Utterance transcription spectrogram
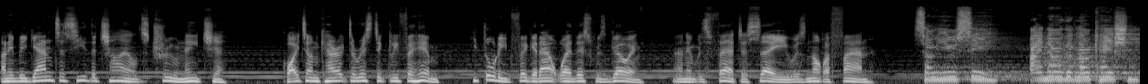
and he began to see the child's true nature. Quite uncharacteristically for him, he thought he'd figured out where this was going, and it was fair to say he was not a fan. So you see, I know the location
